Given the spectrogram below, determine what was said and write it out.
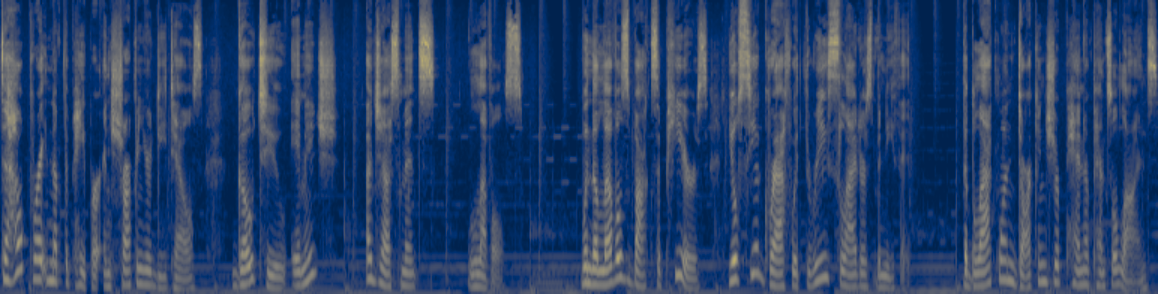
To help brighten up the paper and sharpen your details, go to Image, Adjustments, Levels. When the Levels box appears, you'll see a graph with three sliders beneath it. The black one darkens your pen or pencil lines,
